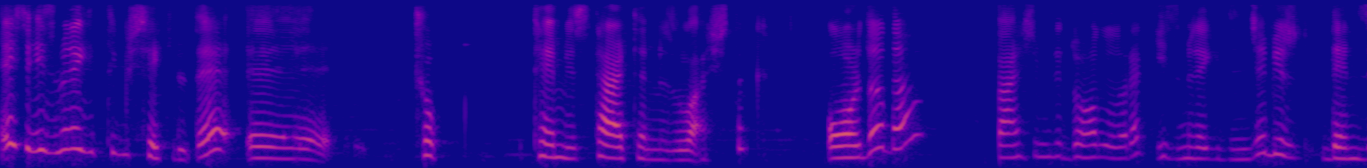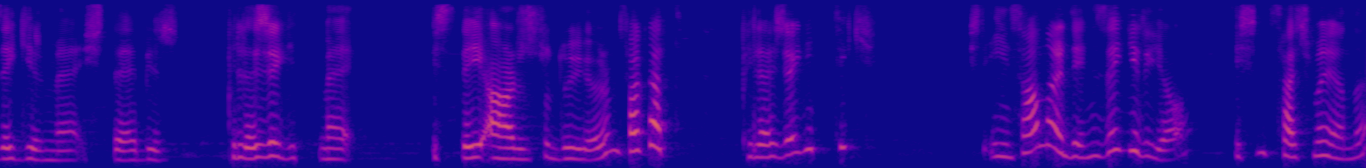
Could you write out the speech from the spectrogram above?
Neyse İzmir'e gittik bir şekilde. E, çok temiz, tertemiz ulaştık. Orada da ben şimdi doğal olarak İzmir'e gidince bir denize girme, işte bir plaja gitme isteği arzusu duyuyorum. Fakat plaja gittik. İşte insanlar denize giriyor. İşin saçma yanı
